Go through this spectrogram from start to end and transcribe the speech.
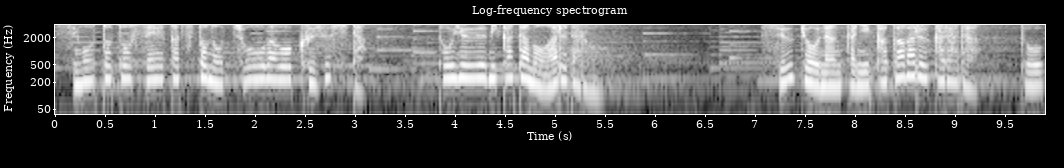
仕事と生活との調和を崩したという見方もあるだろう。宗教なんかに関わるからだと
